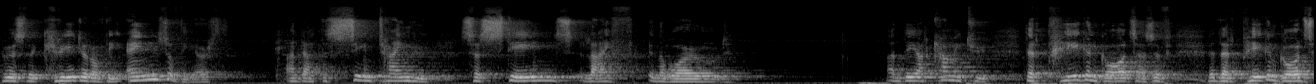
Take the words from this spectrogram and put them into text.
who is the creator of the ends of the earth and at the same time who sustains life in the world. And they are coming to their pagan gods as if their pagan gods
